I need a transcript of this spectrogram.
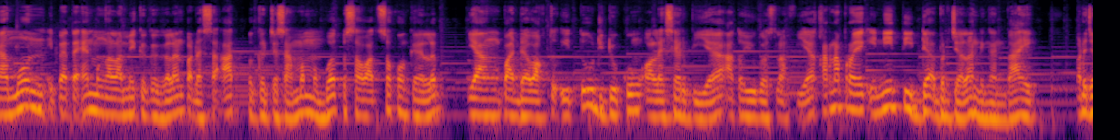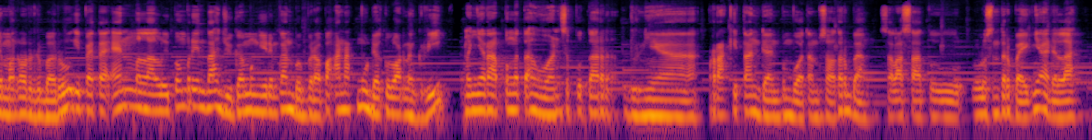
namun IPTN mengalami kegagalan pada saat bekerja sama membuat pesawat Sokogeleb yang pada waktu itu didukung oleh Serbia atau Yugoslavia karena proyek ini tidak berjalan dengan baik. Pada zaman Orde Baru, IPTN melalui pemerintah juga mengirimkan beberapa anak muda ke luar negeri menyerap pengetahuan seputar dunia perakitan dan pembuatan pesawat terbang. Salah satu lulusan terbaiknya adalah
